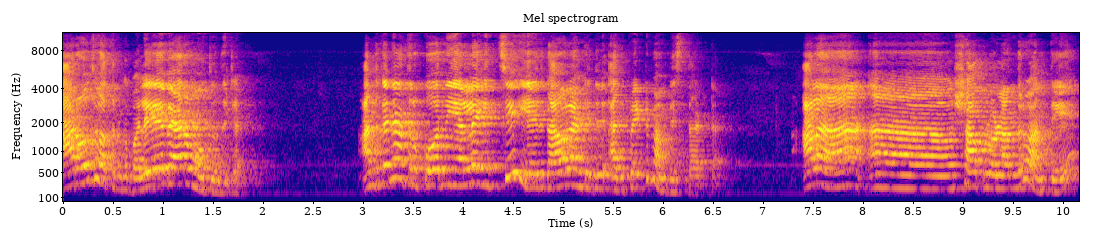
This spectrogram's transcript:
ఆ రోజు అతనికి భలే బేరం అవుతుందిట. అందుకని అతను కోరినియల్లా ఇచ్చి ఏది కావాలంటే ఇది- అది పెట్టి పంపిస్తాడట. అలా షాపులో వాళ్ళందరూ అంతే.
